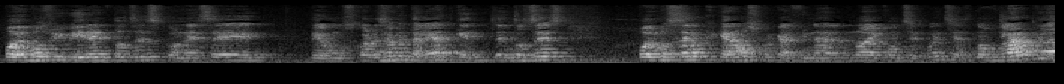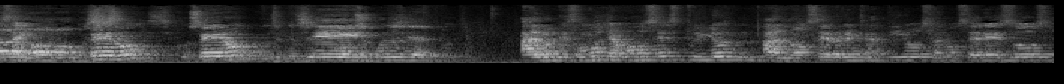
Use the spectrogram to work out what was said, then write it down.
podemos vivir entonces con ese, digamos, con esa mentalidad que entonces podemos hacer lo que queramos porque al final no hay consecuencias. No, claro que las hay, pero, pero a lo que somos llamados es tú y yo a no ser vengativos, a no ser esos,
